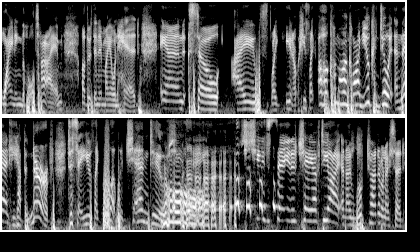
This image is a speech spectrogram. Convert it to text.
whining the whole time, other than in my own head. And so I was like, you know, he's like, oh, come on, come on, you can do it. And then he had the nerve to say, he was like, what would Jenn do? Oh. She'd say to JFDI. And I looked at him and I said,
